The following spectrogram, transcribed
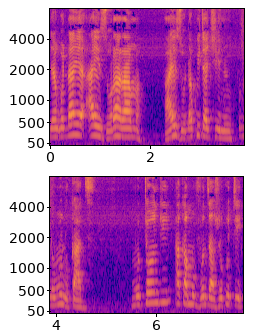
nyange dai aizorarama haaizoda kuita chinhu nomunhukadzi. Mutongi akamubvunzazve kuti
